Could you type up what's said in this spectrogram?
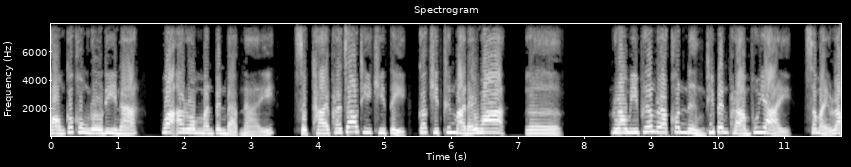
ท้องก็คงรู้ดีนะ ว่าอารมณ์มันเป็นแบบไหน สุดท้ายพระเจ้าทีคีติก็คิดขึ้นมาได้ว่า เออ เรามีเพื่อนรักคนหนึ่งที่เป็นพราหมณ์ผู้ใหญ่ สมัยเรา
